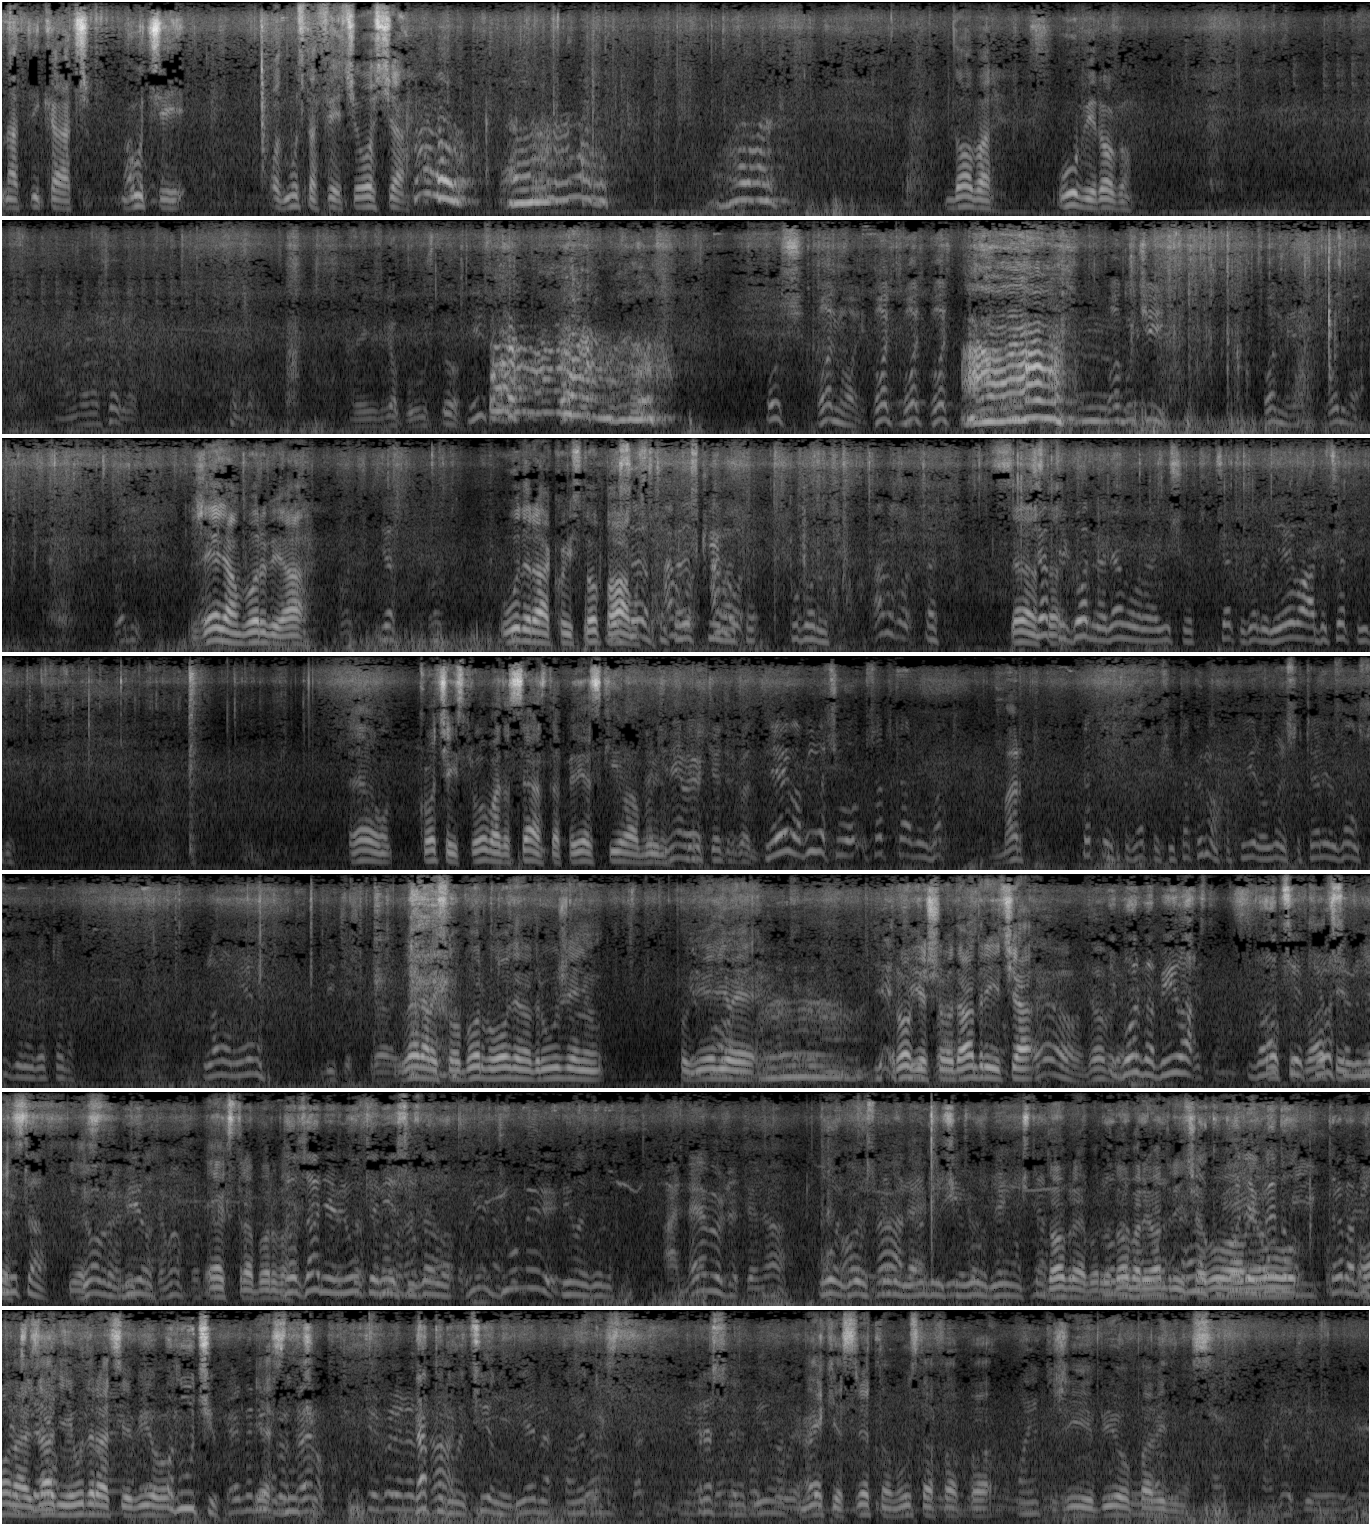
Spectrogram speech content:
Natikač Gući od Mustafe Ćošća. Dobar, ubi rogom. Ajmo na šograt. Nisi ga moli, hod, hod, hod. Mogući. Hod mi, hodimo. Hodi. Željan borbi, a Jes. udara koji stopa Amusta. 750 kila to pogodući. Ajmo gore. 700, Četiri godine ne mora više od četiri godine lijeva, a do četiri ide. evo, ko će isproba do 750 kila Znači bujnu. nema još četiri godine. Lijeva, bivat ću, sad kažem, gat, U martu. 15. gatoši, tako imam papira, u mene sateliju, znam sigurno da je tada. Uglavnom lijeva, Bićeš pravi. Gledali smo borbu ovdje na druženju. Pobjedio je Rogeš od Andrića. Evo, i dobro. borba bila 28 20, minuta. Dobro je, Bila. Ekstra borba. Do zadnje minute nije se znalo, bila je borba. A ne možete, na. Ovo je bio spreman Andrić, ovo nema šta. Dobra je borba, dobar je. Andrića, Ono bolje gledao, treba biti onaj zadnji udarac je bio odlučio. Yes. gore na Napadao je cijelo vrijeme, ali eto, presuna je bila, nek je sretno Mustafa, pa a eto. živi bio, pa vidimo se.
